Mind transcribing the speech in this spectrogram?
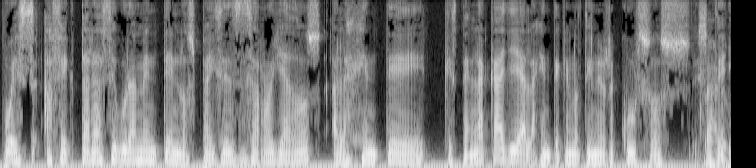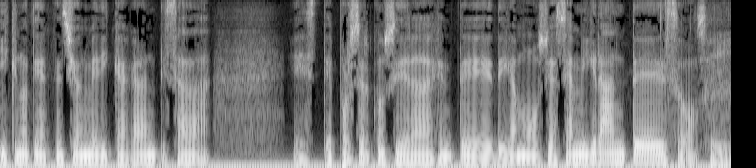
Pues afectará seguramente en los países desarrollados a la gente que está en la calle, a la gente que no tiene recursos este, y que no tiene atención médica garantizada este, por ser considerada gente, digamos, ya sea migrantes o... Sí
